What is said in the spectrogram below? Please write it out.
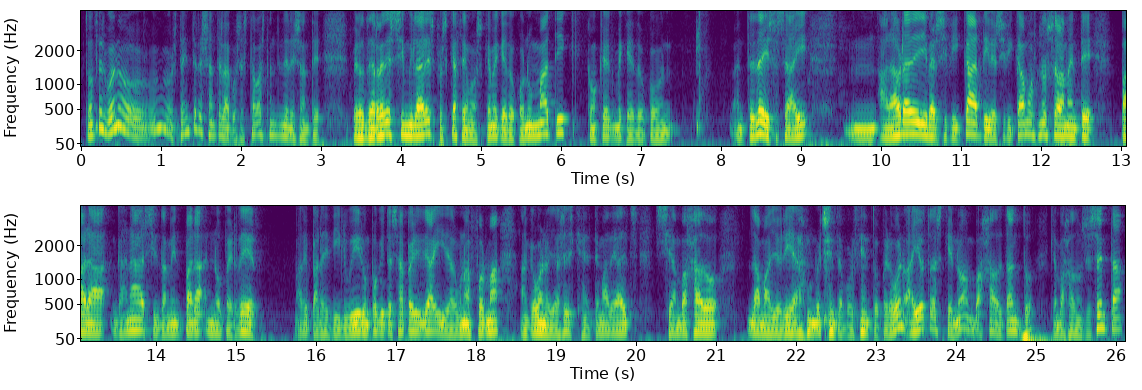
Entonces, bueno, uh, está interesante la cosa, está bastante interesante. Pero de redes similares, pues, ¿qué hacemos? ¿Qué me quedo? ¿Con un Matic? ¿Con qué me quedo? Con... ¿Entendéis? O sea, ahí, mm, a la hora de diversificar, diversificamos no solamente para ganar, sino también para no perder, ¿vale? Para diluir un poquito esa pérdida y de alguna forma, aunque bueno, ya sabéis que en el tema de alts se han bajado la mayoría un 80%, pero bueno, hay otras que no han bajado tanto, que han bajado un 60,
